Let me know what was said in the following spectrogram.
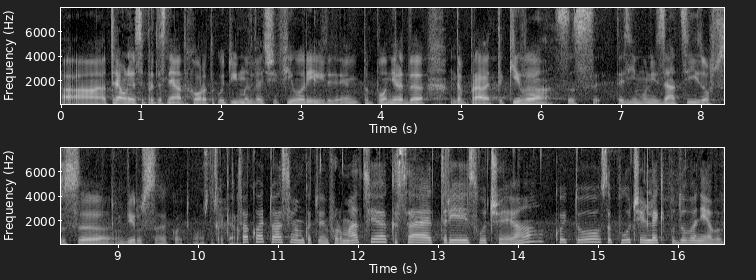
А, трябва ли да се притесняват хората, които имат вече филари или да планират да, да правят такива с тези иммунизации, изобщо с вируса, който може да прекарат? Това, което аз имам като информация, касае три случая, които са получили леки подувания в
